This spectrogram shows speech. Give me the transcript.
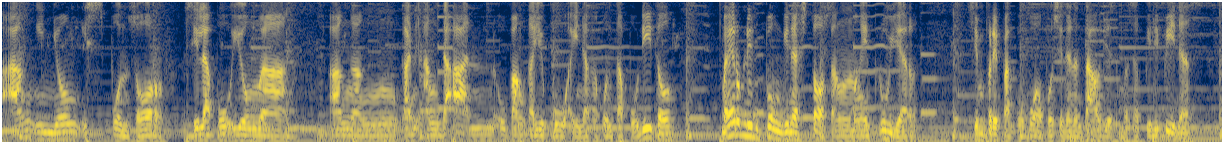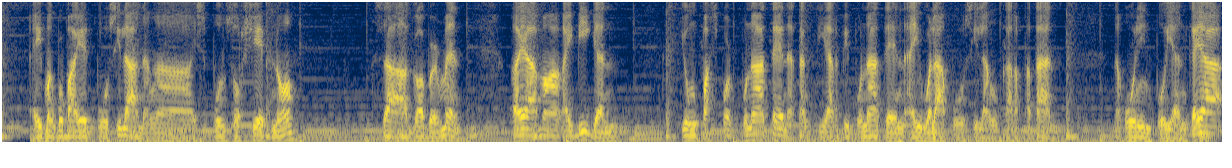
ang inyong sponsor. Sila po yung ah, ang, ang, kan- ang daan upang kayo po ay nakapunta po dito. Mayroon din pong ginastos ang mga employer. Siyempre, pag kukuha po sila ng tao dyan sa Pilipinas, ay magbabayad po sila ng ah, sponsorship, no? Sa government. Kaya mga kaibigan, yung passport po natin at ang TRP po natin ay wala po silang karapatan na kunin po yan. Kaya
